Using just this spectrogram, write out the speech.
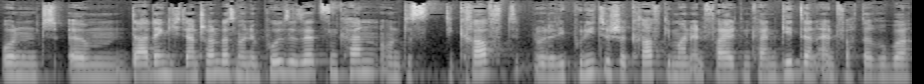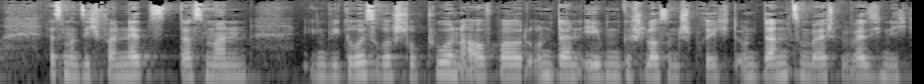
Und ähm, da denke ich dann schon, dass man Impulse setzen kann und das, die Kraft oder die politische Kraft, die man entfalten kann, geht dann einfach darüber, dass man sich vernetzt, dass man irgendwie größere Strukturen aufbaut und dann eben geschlossen spricht und dann zum Beispiel, weiß ich nicht,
